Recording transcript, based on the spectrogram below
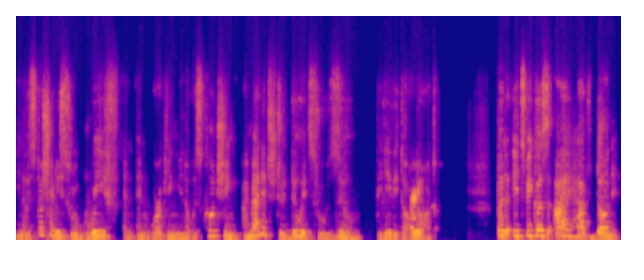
you know, especially through grief and, and working, you know, with coaching. I managed to do it through Zoom, believe it or right. not. But it's because I have done it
